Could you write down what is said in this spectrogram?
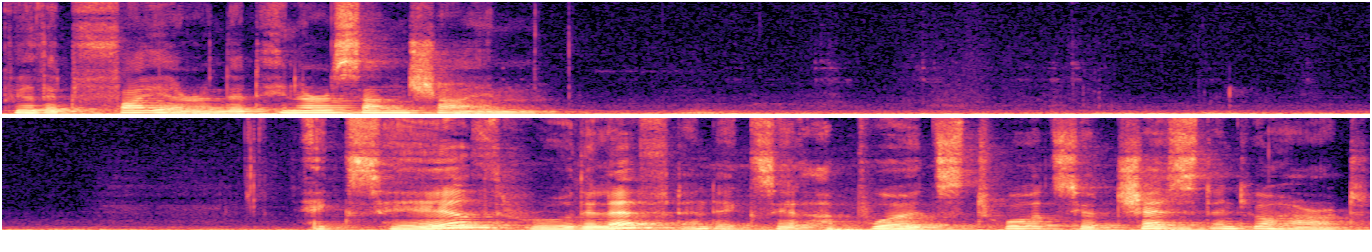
Feel that fire and that inner sunshine. Exhale through the left and exhale upwards towards your chest and your heart.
